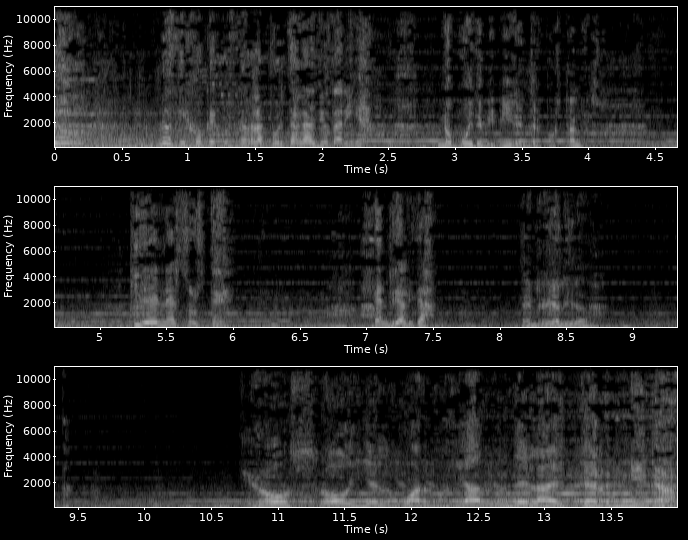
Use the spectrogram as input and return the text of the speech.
¿No? ¿No dijo que cruzar la puerta la ayudaría? No puede vivir entre portales. ¿Quién es usted? En realidad. ¿En realidad? Yo soy el guardián de la eternidad.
